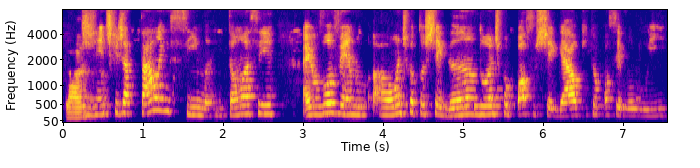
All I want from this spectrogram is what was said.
claro. de gente que já tá lá em cima. Então, assim, aí eu vou vendo aonde que eu tô chegando, onde que eu posso chegar, o que que eu posso evoluir.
